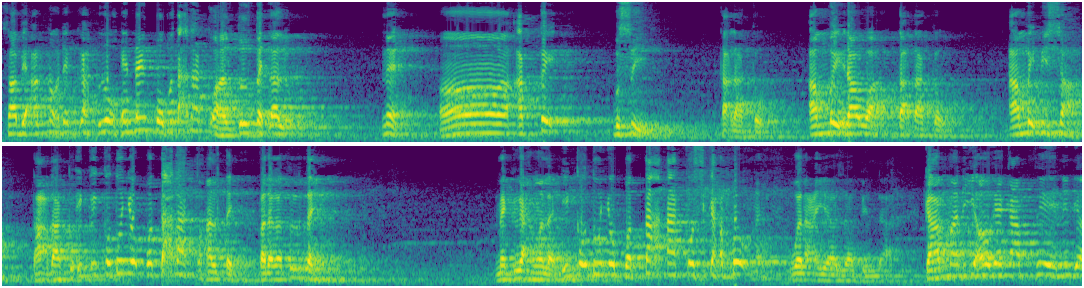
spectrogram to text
Sampai anak dia kerah perut henang pun tak takut hal tu lepas lalu. Ni. Ah, akik besi. Tak takut. Ambil dawa, tak takut. Ambil pisau, tak takut. Ikut-ikut tunjuk pun tak takut. Halte. Pada kata letih. Mekerah malah. Ikut tunjuk pun tak takut sekabuk. Wal'iyazabillah. Kamu dia orang kafir ni dia,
